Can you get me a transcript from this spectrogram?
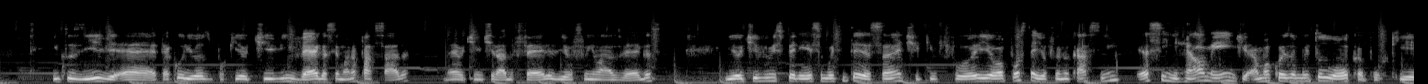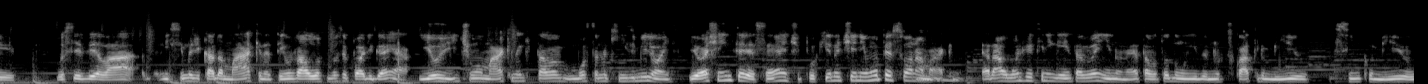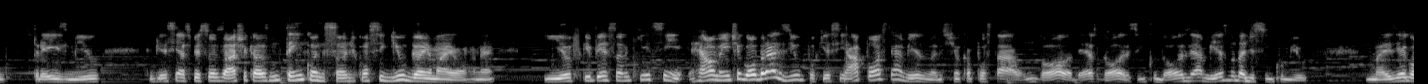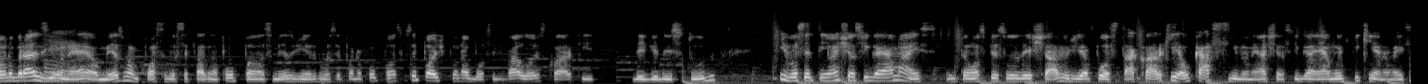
Inclusive, é até curioso, porque eu tive em Vegas semana passada, né? Eu tinha tirado férias e eu fui em Las Vegas. E eu tive uma experiência muito interessante que foi, eu apostei, eu fui no cassino. E assim, realmente é uma coisa muito louca, porque você vê lá, em cima de cada máquina tem o um valor que você pode ganhar. E eu vi, tinha uma máquina que estava mostrando 15 milhões. E eu achei interessante porque não tinha nenhuma pessoa na máquina. Era a única que ninguém estava indo, né? Tava todo mundo indo nos 4 mil, 5 mil, 3 mil. Porque assim, as pessoas acham que elas não têm condição de conseguir o ganho maior, né? E eu fiquei pensando que, assim, realmente é igual o Brasil, porque, assim, a aposta é a mesma. Eles tinham que apostar um dólar, 10 dólares, 5 dólares, é a mesma da de 5 mil. Mas é igual no Brasil, é. né? É a mesma aposta que você faz na poupança, o mesmo dinheiro que você põe na poupança, você pode pôr na bolsa de valores, claro que devido a isso tudo, e você tem uma chance de ganhar mais. Então as pessoas deixavam de apostar, claro que é o cassino, né? A chance de ganhar é muito pequena, mas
